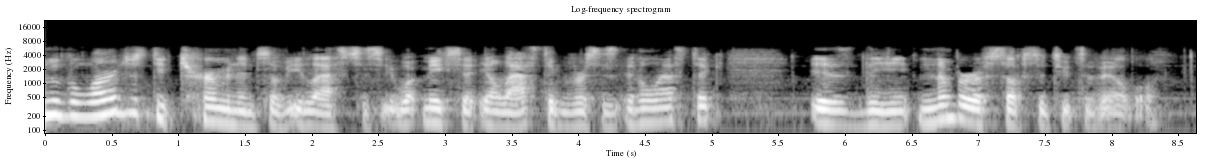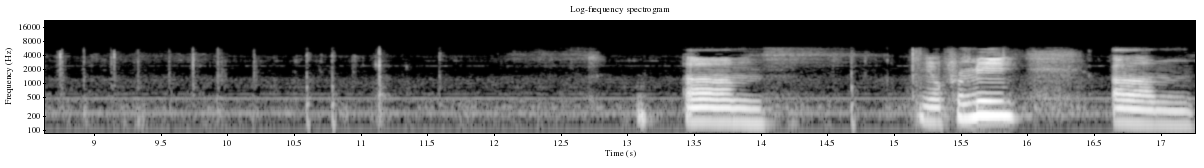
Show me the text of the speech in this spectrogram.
One of the largest determinants of elasticity, what makes it elastic versus inelastic, is the number of substitutes available. Um, you know, for me, um,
